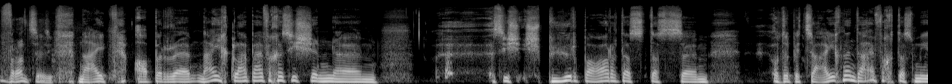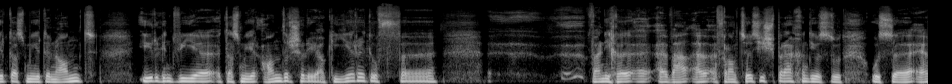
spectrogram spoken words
auf Französisch. Nein, aber äh, nein, ich glaube einfach, es ist ein ähm, es ist spürbar, dass das ähm, oder bezeichnend einfach, dass wir, dass wir einander irgendwie, dass wir anders reagieren auf äh, wenn ich eine, eine, eine Französisch sprechende aus, aus äh,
